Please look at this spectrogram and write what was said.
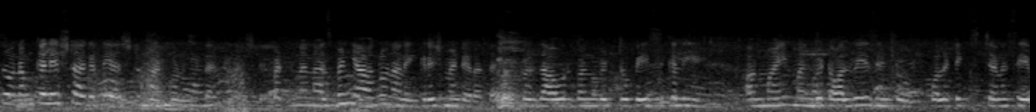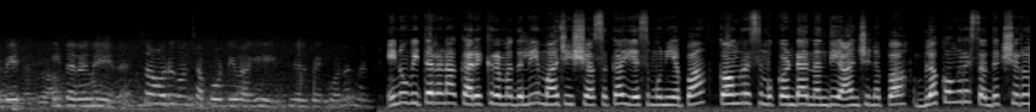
ಸೊ ನಮ್ ಕೈಲಿ ಎಷ್ಟು ಆಗುತ್ತೆ ಅಷ್ಟು ಮಾಡ್ಕೊಂಡು ಹೋಗ್ತಾ ಇದ್ದೀವಿ ಅಷ್ಟೇ. ಬಟ್ ನನ್ನ ಹಸ್ಬೆಂಡ್ ಯಾವಾಗಲೂ ನಾನು ಎಂಕರೇಜ್ಮೆಂಟ್ ಇರುತ್ತೆ. ಬಿಕಾಸ್ ಅವ್ರು ಬಂದ್ಬಿಟ್ಟು ಬೇಸಿಕಲಿ ಅವ್ರ ಮೈಂಡ್ ಬಂದ್ಬಿಟ್ಟು ಆಲ್ವೇಸ್ ಇಂಟು ಪೊಲಿಟಿಕ್ಸ್ ಜನಸೇವೆ ಈ ತರನೇ ಇದೆ. ಸೊ ಅವ್ರಿಗೊಂದು ಸಪೋರ್ಟಿವ್ ಆಗಿ ನಿಲ್ಬೇಕು ಅನ್ನೋದು ನನ್ನ ಇನ್ನು ವಿತರಣಾ ಕಾರ್ಯಕ್ರಮದಲ್ಲಿ ಮಾಜಿ ಶಾಸಕ ಎಸ್ ಮುನಿಯಪ್ಪ ಕಾಂಗ್ರೆಸ್ ಮುಖಂಡ ನಂದಿ ಆಂಜನಪ್ಪ ಬ್ಲಾಕ್ ಕಾಂಗ್ರೆಸ್ ಅಧ್ಯಕ್ಷರು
